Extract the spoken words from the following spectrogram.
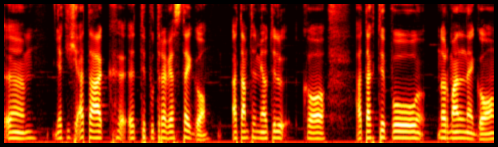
um, jakiś atak e, typu trawiastego, a tamten miał tylko atak typu normalnego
